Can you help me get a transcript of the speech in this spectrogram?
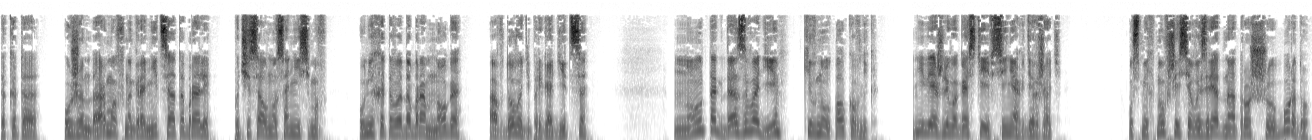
«Так это у жандармов на границе отобрали», — почесал нос Анисимов. У них этого добра много, а в доводе пригодится». «Ну, тогда заводи», — кивнул полковник. «Невежливо гостей в синях держать». Усмехнувшийся в изрядно отросшую бороду,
